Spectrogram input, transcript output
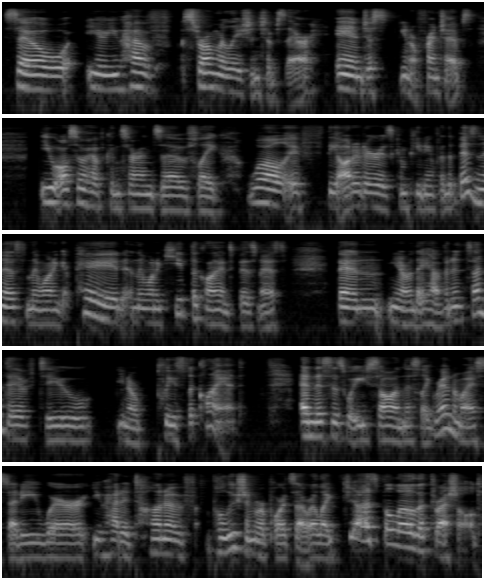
So you know you have strong relationships there and just you know friendships you also have concerns of like, well, if the auditor is competing for the business and they want to get paid and they want to keep the client's business, then, you know, they have an incentive to, you know, please the client. And this is what you saw in this like randomized study where you had a ton of pollution reports that were like just below the threshold.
